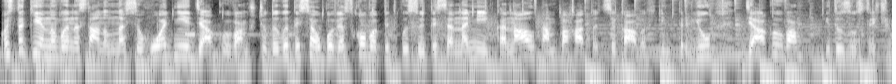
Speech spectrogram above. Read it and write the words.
Ось такі новини станом на сьогодні. Дякую вам, що дивитеся. Обов'язково підписуйтеся на мій канал. Там багато цікавих інтерв'ю. Дякую вам і до зустрічі.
